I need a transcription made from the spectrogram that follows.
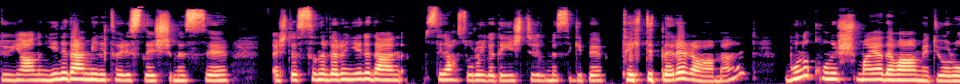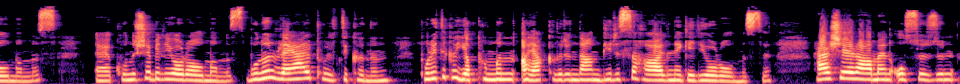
dünyanın yeniden militaristleşmesi, işte sınırların yeniden silah zoruyla değiştirilmesi gibi tehditlere rağmen bunu konuşmaya devam ediyor olmamız, e, konuşabiliyor olmamız, bunun reel politikanın, politika yapımın ayaklarından birisi haline geliyor olması, her şeye rağmen o sözün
